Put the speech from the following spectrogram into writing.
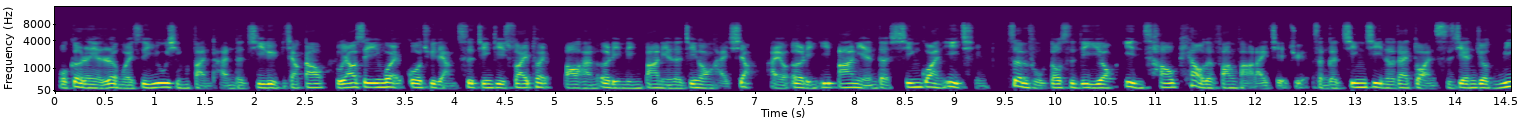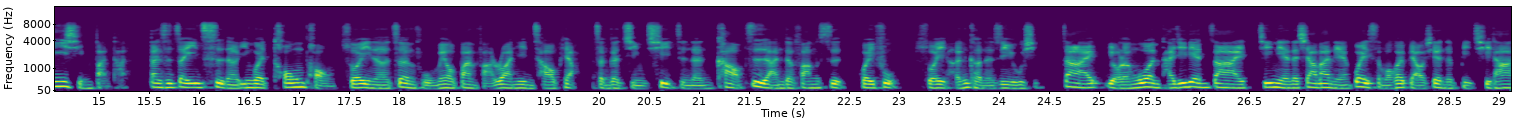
我个人也认为是 U 型反弹的几率比较高，主要是因为过去两次经济衰退，包含二零零八年的金融海啸，还有二零一八年的新冠疫情，政府都是利用印钞票的方法来解决，整个经济呢在短时间就 V 型反弹。但是这一次呢，因为通膨，所以呢政府没有办法乱印钞票，整个景气只能靠自然的方式恢复，所以很可能是 U 型。再来，有人问台积电在今年的下半年为什么会表现得比其他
